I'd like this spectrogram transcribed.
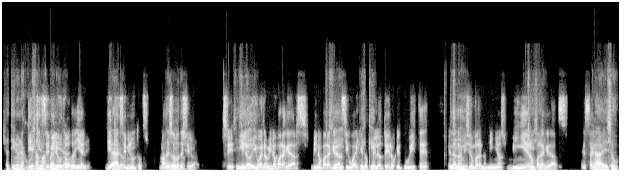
ya tiene una excusa 10, 15 minutos, Daniel. 10, 15 minutos. Más de eso no te lleva. Sí. y, bueno, vino para quedarse. Vino para quedarse igual que los peloteros que tuviste en la transmisión para los niños, vinieron para quedarse. Exacto. eso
